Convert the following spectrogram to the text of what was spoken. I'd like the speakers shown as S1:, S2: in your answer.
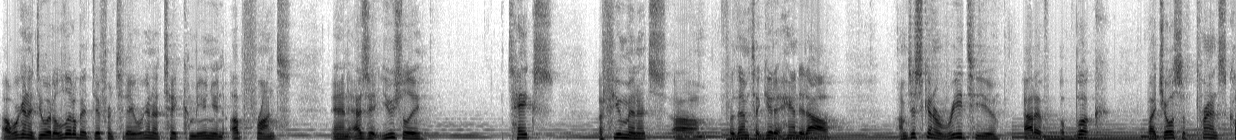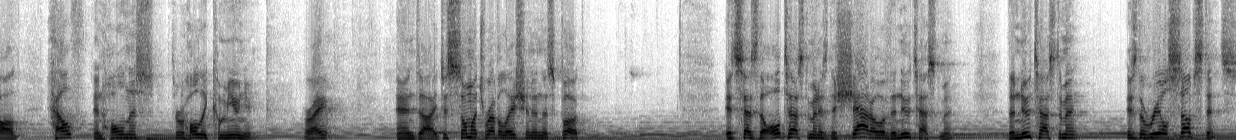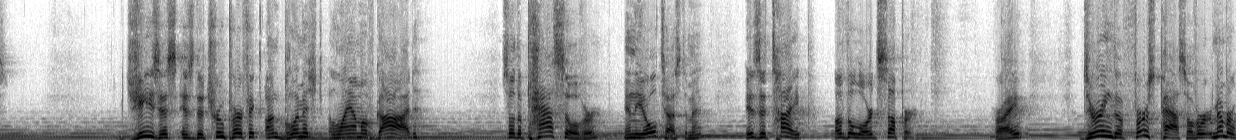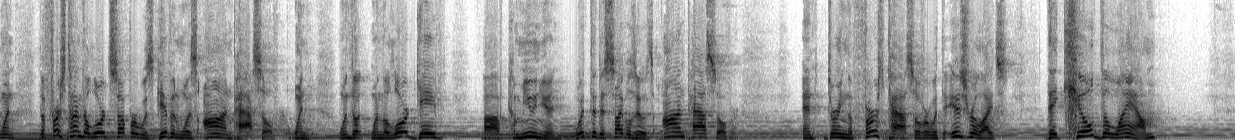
S1: Uh, we're going to do it a little bit different today. We're going to take communion up front, and as it usually takes a few minutes um, for them to get it handed out, I'm just going to read to you out of a book by Joseph Prince called Health and Wholeness Through Holy Communion, right? And uh, just so much revelation in this book. It says the Old Testament is the shadow of the New Testament. The New Testament is the real substance. Jesus is the true, perfect, unblemished Lamb of God. So the Passover in the Old Testament is a type of the Lord's Supper, right? During the first Passover, remember when the first time the Lord's Supper was given was on Passover. When, when, the, when the Lord gave uh, communion with the disciples, it was on Passover. And during the first Passover with the Israelites, they killed the lamb,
